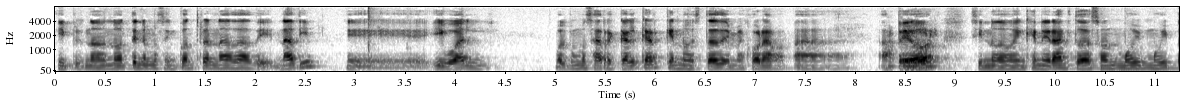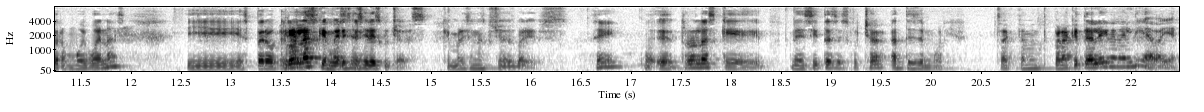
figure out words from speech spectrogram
Y pues no, no tenemos en contra nada de nadie, eh, igual volvemos a recalcar que no está de mejor a, a, peor, sino en general todas son muy, muy, pero muy buenas. Y espero que. Rolas que merecen ser escuchadas. Que merecen escuchadas varias veces. Sí, eh, rolas que necesitas escuchar antes de morir. Exactamente, para que te alegren el día, vaya.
